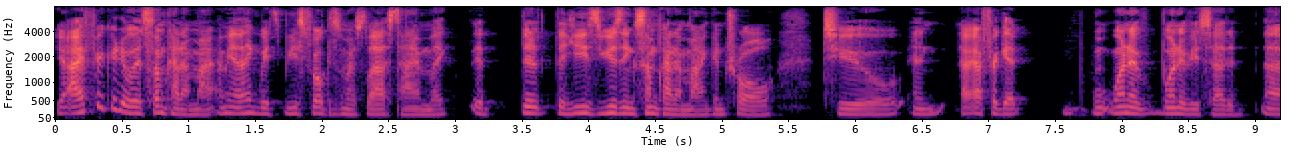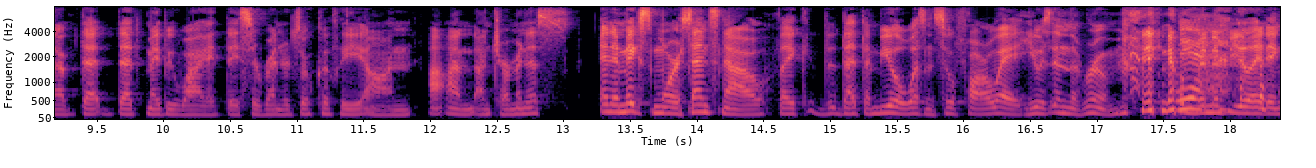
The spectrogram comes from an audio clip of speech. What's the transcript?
Yeah. I figured it was some kind of mind. I mean, I think we, we spoke as much last time. Like, it, he's using some kind of mind control to, and I forget one of one of you said uh, that that may be why they surrendered so quickly on on on Terminus and it makes more sense now like th- that the mule wasn't so far away he was in the room you know, yeah. manipulating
